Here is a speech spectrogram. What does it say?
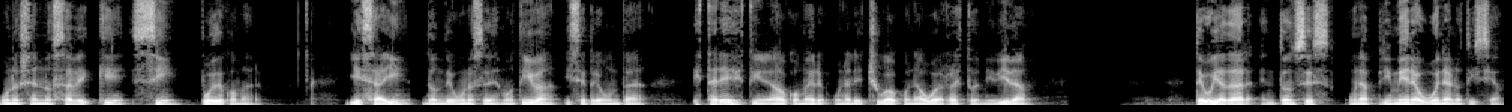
uno ya no sabe qué sí puede comer. Y es ahí donde uno se desmotiva y se pregunta, ¿estaré destinado a comer una lechuga con agua el resto de mi vida? Te voy a dar entonces una primera buena noticia.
